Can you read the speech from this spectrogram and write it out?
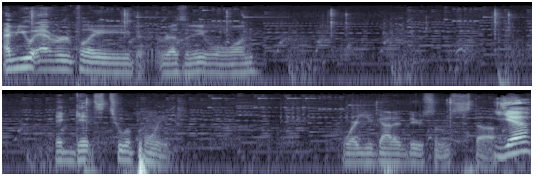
Have you ever played Resident Evil 1? It gets to a point where you gotta do some stuff. yeah,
